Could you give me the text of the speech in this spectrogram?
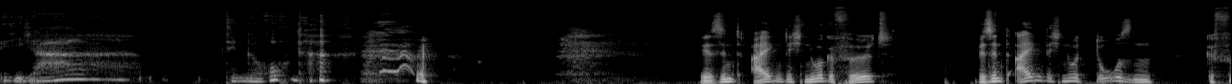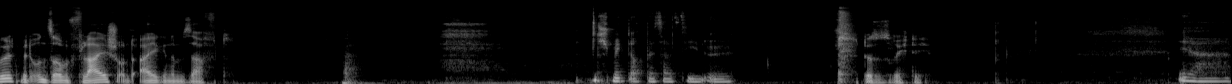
Ja, dem Geruch nach. Wir sind eigentlich nur gefüllt. Wir sind eigentlich nur Dosen gefüllt mit unserem Fleisch und eigenem Saft. Das schmeckt auch besser als die in Öl. Das ist richtig. Ja.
